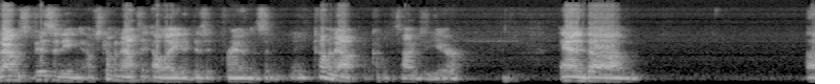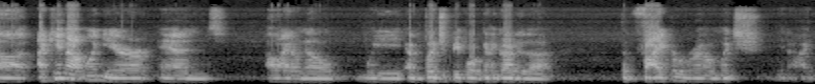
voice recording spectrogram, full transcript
but I was visiting, I was coming out to LA to visit friends and coming out a couple of times a year. And um, uh, I came out one year and, oh, I don't know, we, a bunch of people were going to go to the, the Viper room, which, you know, I,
